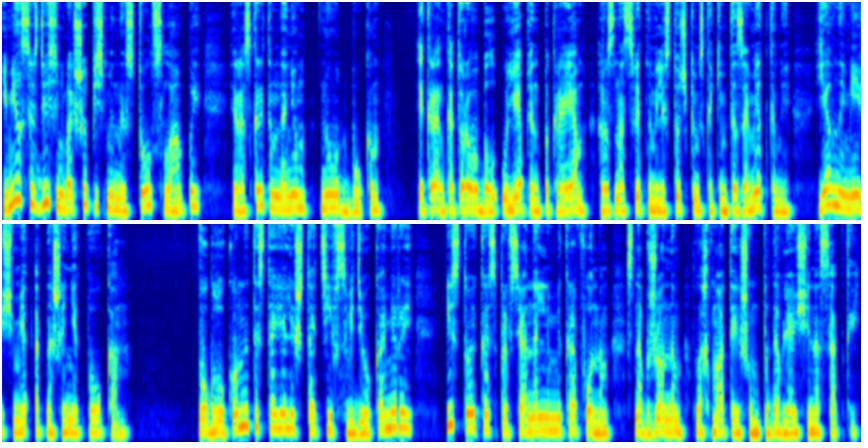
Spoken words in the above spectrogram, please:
Имелся здесь и небольшой письменный стол с лампой и раскрытым на нем ноутбуком, экран которого был улеплен по краям разноцветными листочками с какими-то заметками, явно имеющими отношение к паукам. В углу комнаты стояли штатив с видеокамерой и стойка с профессиональным микрофоном, снабженным лохматой шумоподавляющей насадкой.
